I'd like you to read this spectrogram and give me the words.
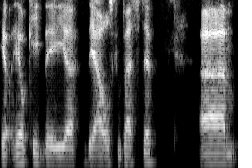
he'll he'll keep the uh, the Owls competitive. Um,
